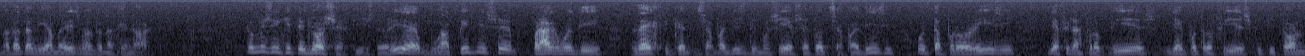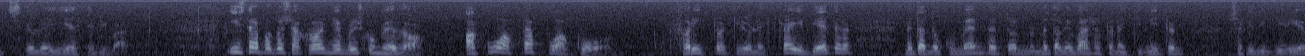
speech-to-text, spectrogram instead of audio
με αυτά τα διαμερίσματα των Αθηνών. Νομίζω είχε τελειώσει αυτή η ιστορία, μου απίτησε, πράγματι δέχτηκα τις απαντήσεις, δημοσίευσα τότε τις απαντήσεις, ότι τα προορίζει για φιλανθρωπίες, για υποτροφίες φοιτητών της θεολογίας κλπ. Ύστερα από τόσα χρόνια βρίσκομαι εδώ. Ακούω αυτά που ακούω. Φρίτο κυριολεκτικά, ιδιαίτερα με τα ντοκουμέντα των μεταβιβάσεων των ακινήτων σε αυτή την κυρία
